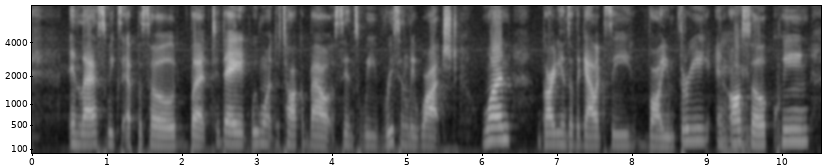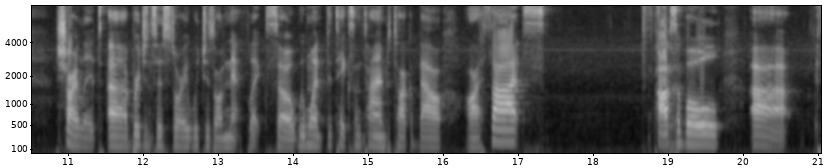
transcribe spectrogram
in last week's episode, but today we want to talk about since we recently watched one Guardians of the Galaxy Volume 3 and also Queen Charlotte, uh, Bridgerton's story, which is on Netflix. So we wanted to take some time to talk about our thoughts, possible uh,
